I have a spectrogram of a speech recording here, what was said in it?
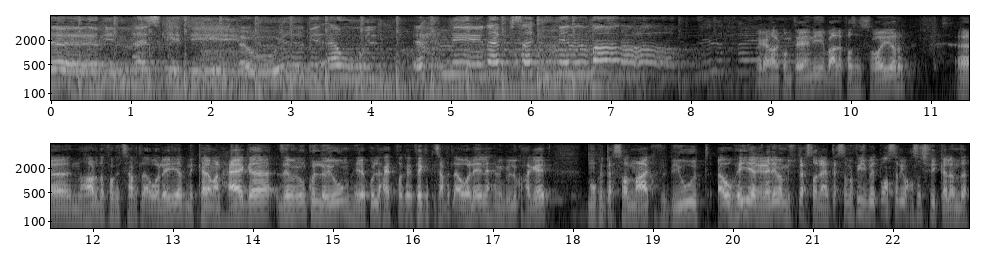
قدام الناس كتير. أول بأول احمي نفسك من المرض. رجعنا لكم تاني بعد فاصل صغير. آه النهارده فقرة الاسعافات الأولية. بنتكلم عن حاجة زي ما بنقول كل يوم هي كل حاجات فك- فكرة الاسعافات الأولية اللي إحنا بنجيب لكم حاجات ممكن تحصل معاكم في البيوت أو هي غالبا مش بتحصل يعني بتحصل مفيش بيت مصري ما حصلش فيه الكلام ده.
